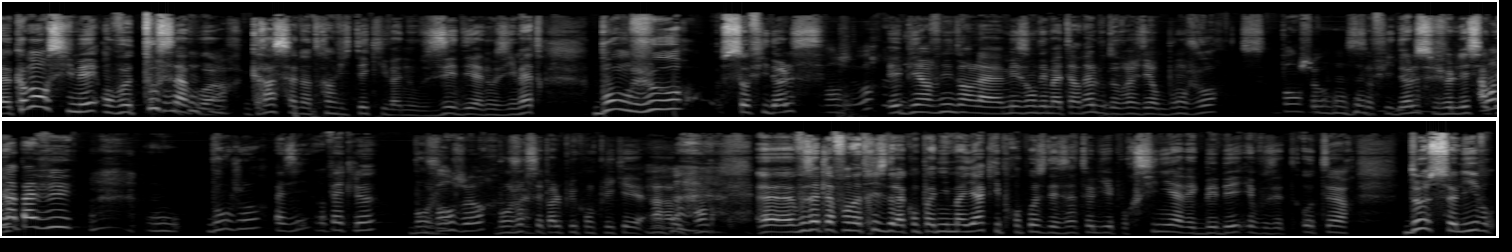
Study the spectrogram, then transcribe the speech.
Euh, comment on s'y met? On veut tout savoir grâce à notre invité qui va nous aider à nous y mettre. Bonjour Sophie Dolce. Bonjour. Et bienvenue dans la maison des maternelles, ou devrais-je dire bonjour? Bonjour. Sophie Dolce, je l'ai, Ah, on n'a pas vu. Bonjour, vas-y, répète-le. Bonjour. Bonjour. Bonjour, c'est pas le plus compliqué à apprendre. Euh, vous êtes la fondatrice de la compagnie Maya qui propose des ateliers pour signer avec bébé et vous êtes auteur de ce livre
